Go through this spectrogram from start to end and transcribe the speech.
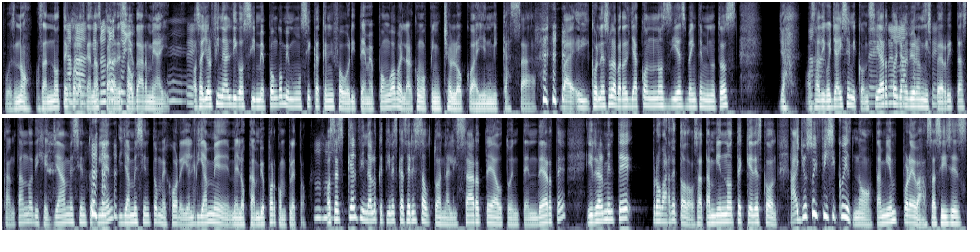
pues no, o sea, no tengo Ajá, las ganas no para desahogarme ahí. Mm. Sí. O sea, yo al final digo, si me pongo mi música, que es mi favorita, y me pongo a bailar como pinche loco ahí en mi casa, va- y con eso, la verdad, ya con unos 10, 20 minutos, ya. O sea, digo, ya hice mi concierto, ya me vieron mis sí. perritas cantando, dije, ya me siento bien y ya me siento mejor. Y el día me, me lo cambió por completo. O sea, es que al final lo que tienes que hacer es autoanalizarte, autoentenderte y realmente probar de todo. O sea, también no te quedes con, ah, yo soy físico y no, también prueba. O sea, si dices,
